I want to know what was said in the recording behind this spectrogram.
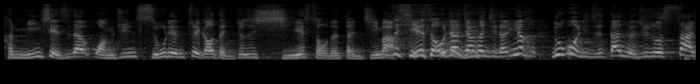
很明显是在网军食物链最高等级，就是写手的等级嘛。是写手。我这样讲很简单，因为如果你只是单纯去说散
